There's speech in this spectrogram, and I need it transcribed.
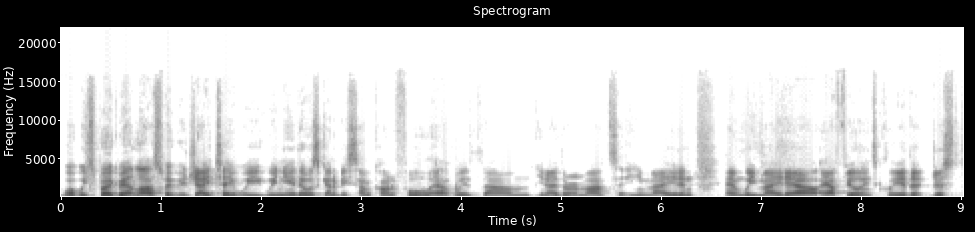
what we spoke about last week with JT. We we knew there was going to be some kind of fallout with um you know the remarks that he made, and and we made our our feelings clear that just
